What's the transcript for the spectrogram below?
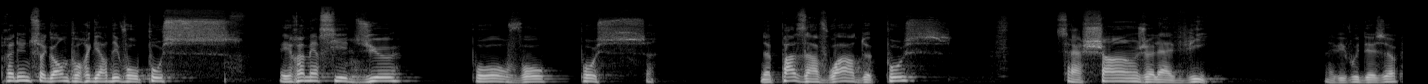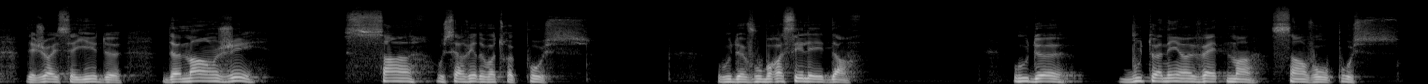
Prenez une seconde pour regarder vos pouces et remercier Dieu pour vos pouces. Ne pas avoir de pouces, ça change la vie. Avez-vous déjà, essayé de manger sans vous servir de votre pouce, ou de vous brosser les dents, ou de boutonner un vêtement sans vos pouces,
